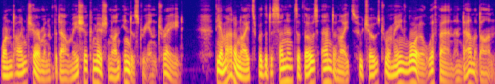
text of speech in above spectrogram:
one time chairman of the Dalmatia Commission on Industry and Trade. The Amadonites were the descendants of those Andonites who chose to remain loyal with Van and Amadon.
